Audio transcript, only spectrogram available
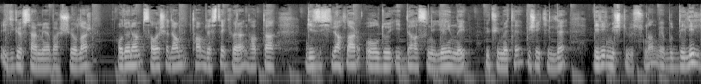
ilgi göstermeye başlıyorlar. O dönem savaşa tam, tam destek veren hatta gizli silahlar olduğu iddiasını yayınlayıp hükümete bir şekilde delilmiş gibi sunan ve bu delil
